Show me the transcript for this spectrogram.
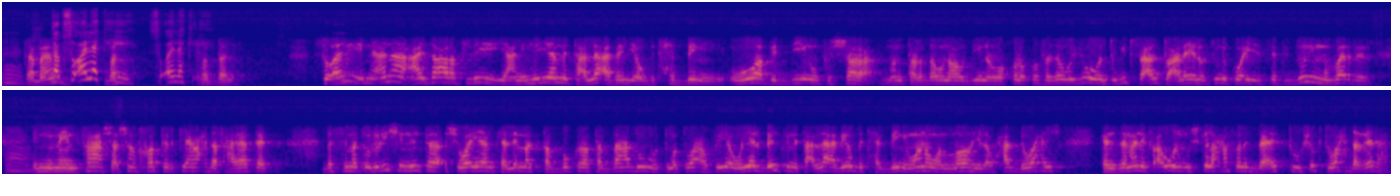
مم. تمام؟ طب سؤالك إيه؟ سؤالك إيه؟ اتفضلي. سؤالي إن أنا عايز أعرف ليه يعني هي متعلقة بيا وبتحبني وهو في الدين وفي الشرع من ترضونه دينا وخلقه فزوجوه وأنتوا جيتوا سألتوا عليا لقيتوني كويس تدوني مبرر ان ما ينفعش عشان خاطر فيها واحدة في حياتك. بس ما تقولوليش إن أنت شوية مكلمك طب بكرة طب بعده وتمطوعوا فيا وهي البنت متعلقة بيا وبتحبني وأنا والله لو حد وحش كان زماني في أول مشكلة حصلت بعدت وشفت واحدة غيرها.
